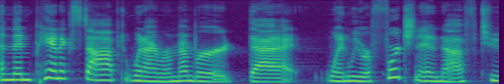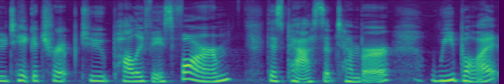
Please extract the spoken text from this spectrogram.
And then panic stopped when I remembered that when we were fortunate enough to take a trip to Polyface Farm this past September, we bought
